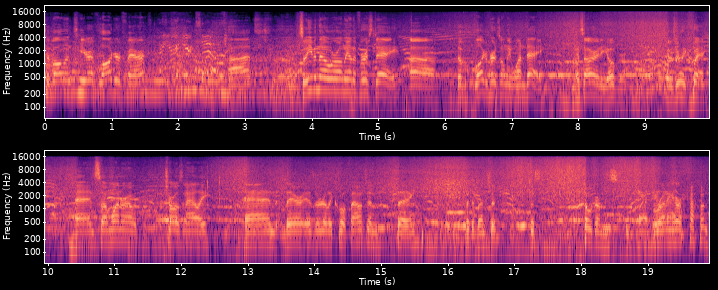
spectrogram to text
to volunteer at Vlogger Fair. But you're here too. Uh, that's true. So even though we're only on the first day, uh, the Vlogger Fair is only one day. It's already over. It was really quick. And so I'm wandering around with Charles and Allie. And there is a really cool fountain thing with a bunch of just pilgrims running around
